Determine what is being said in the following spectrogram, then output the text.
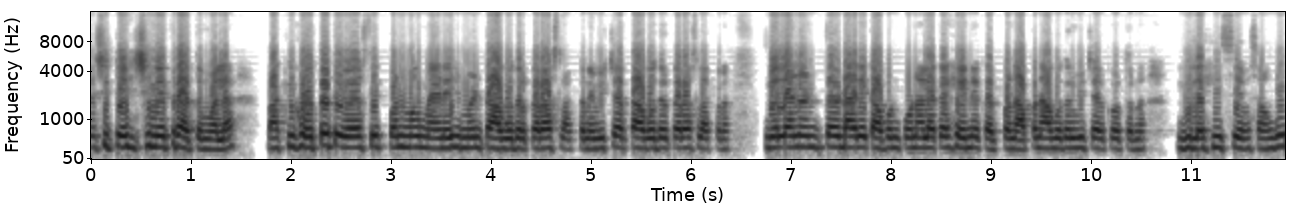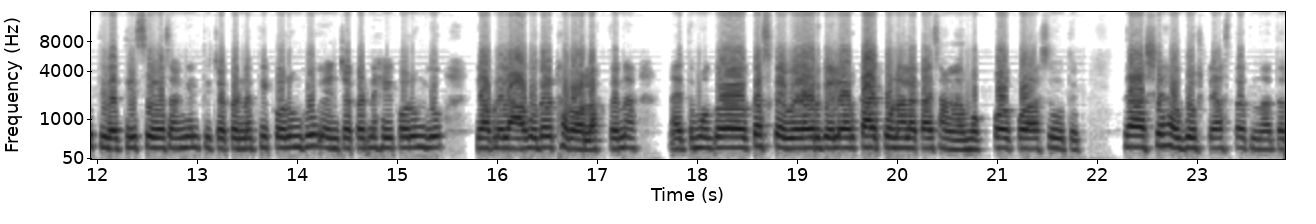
तशी टेन्शन येत राहतं मला. बाकी होतं ते व्यवस्थित पण मग मॅनेजमेंट तर अगोदर करावंच लागतं ना विचार तर अगोदर करावंच लागतं ना. गेल्यानंतर डायरेक्ट आपण कोणाला काही हे नाही करत पण आपण अगोदर विचार करतो ना हिला ही सेवा सांगू तिला ती सेवा सांगेल तिच्याकडनं ती करून घेऊ यांच्याकडनं हे करून घेऊ हे आपल्याला अगोदर ठरवावं लागतं ना. नाही तर मग कसं काय वेळेवर गेल्यावर काय कोणाला काय सांगणार मग पळपळ असं होते. त्या अशा ह्या गोष्टी असतात ना तर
